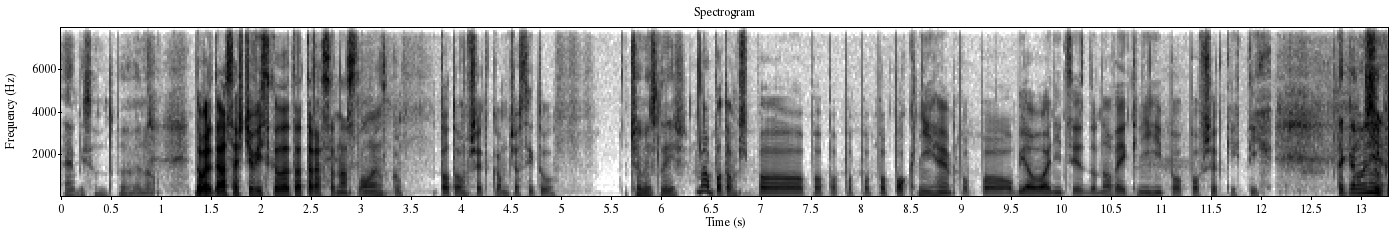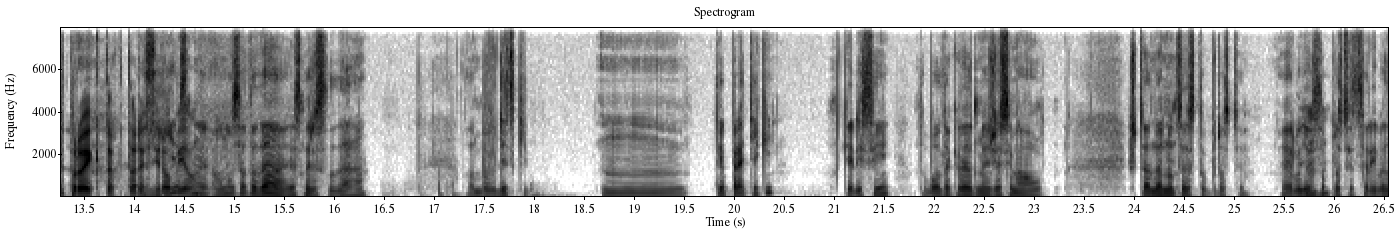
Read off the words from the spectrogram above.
Jak by som to povedal? Dobre, dá sa ešte vyskladať tá trasa na Slovensku? Po tom všetkom, čo si tu... Čo myslíš? No potom po, po, po, po, po, po, po knihe, po, po objavovaní ciest do novej knihy, po, po všetkých tých Tak ale nie. subprojektoch, ktoré si robil. Jasné, ono sa to dá, jasné, že sa to dá. Lebo vždycky mm, tie preteky, kedysi, to bolo také vezme, že si mal štandardnú cestu proste. Hej, ľudia mm-hmm. sa Mhm. proste chceli iba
